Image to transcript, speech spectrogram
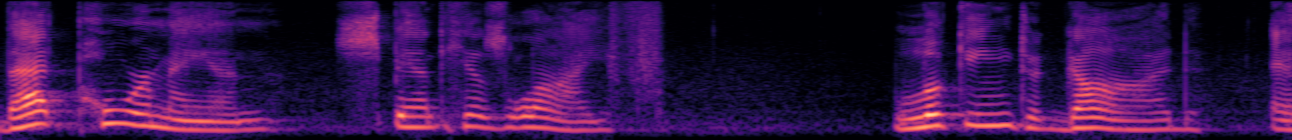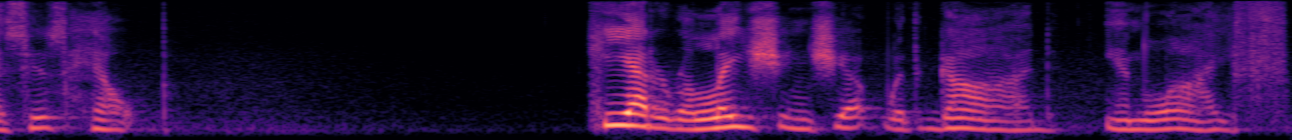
That poor man spent his life looking to God as his help. He had a relationship with God in life.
